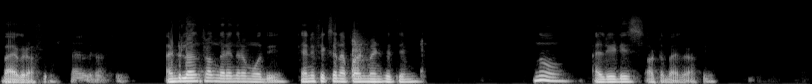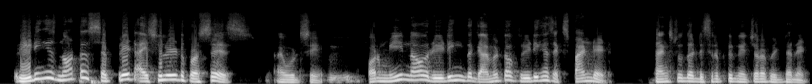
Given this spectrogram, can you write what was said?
biography. biography, And to learn from Narendra Modi. Can you fix an appointment with him? No, I'll read his autobiography. Reading is not a separate, isolated process, I would say. Hmm. For me, now reading, the gamut of reading has expanded thanks to the disruptive nature of internet.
